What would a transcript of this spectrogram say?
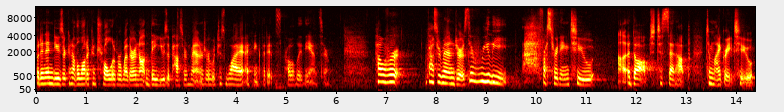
but an end user can have a lot of control over whether or not they use a password manager, which is why I think that it's probably the answer. However, password managers, they're really frustrating to uh, adopt, to set up, to migrate to,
